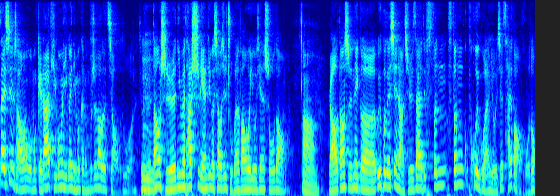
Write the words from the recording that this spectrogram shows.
在现场，我们给大家提供一个你们可能不知道的角度，就是嗯当时因为他失联这个消息，主办方会优先收到嘛。啊，然后当时那个 WePlay 现场，其实在分分会馆有一些采访活动，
